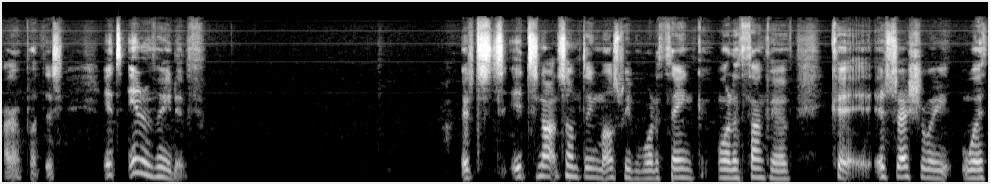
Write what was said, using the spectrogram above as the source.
how do I put this? It's innovative. It's it's not something most people would think would have thunk of, especially with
